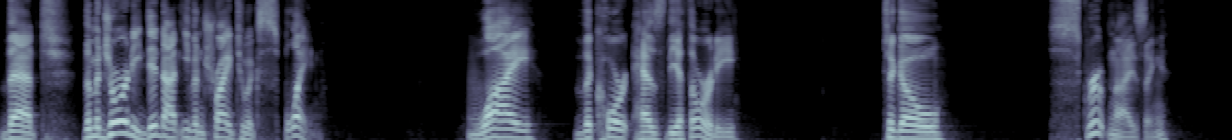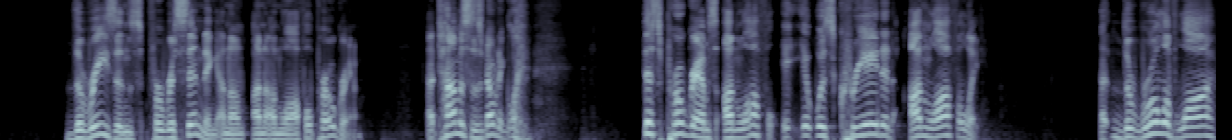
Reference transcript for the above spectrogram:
that the majority did not even try to explain why the court has the authority to go scrutinizing the reasons for rescinding an, un- an unlawful program. Uh, Thomas is noting this program's unlawful. It, it was created unlawfully. Uh, the rule of law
